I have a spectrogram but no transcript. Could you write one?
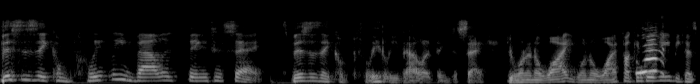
This is a completely valid thing to say. This is a completely valid thing to say. You want to know why? You want to know why, fucking Digi? Because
